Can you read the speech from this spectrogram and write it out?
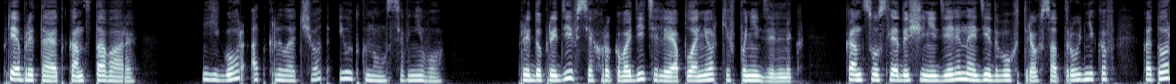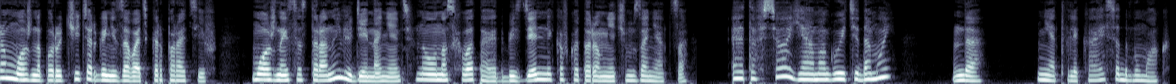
приобретают канцтовары. Егор открыл отчет и уткнулся в него. «Предупреди всех руководителей о планерке в понедельник. К концу следующей недели найди двух-трех сотрудников, которым можно поручить организовать корпоратив. Можно и со стороны людей нанять, но у нас хватает бездельников, которым нечем заняться. «Это все? Я могу идти домой?» «Да». Не отвлекаясь от бумаг.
